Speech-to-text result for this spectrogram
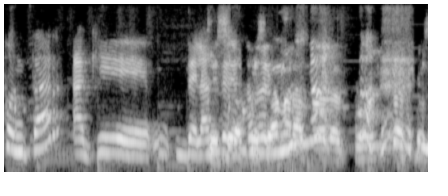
contar aquí delante Que sea, de todo el mundo. públicos.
